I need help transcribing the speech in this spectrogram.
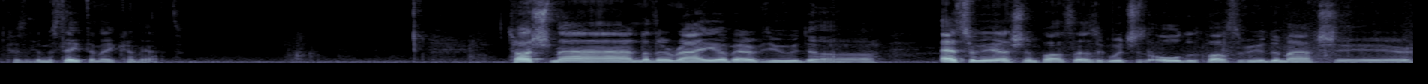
because of the mistake that may come out. Tashma, another raya of Erev Yehuda. Esrog Yeshin Pasal Esrog, which is old as Pasal Yehuda Machshir.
